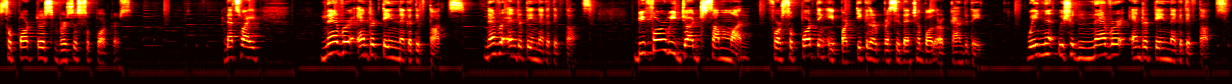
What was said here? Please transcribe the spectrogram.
supporters versus supporters. That's why never entertain negative thoughts. Never entertain negative thoughts. Before we judge someone for supporting a particular presidential or candidate, we, ne- we should never entertain negative thoughts.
